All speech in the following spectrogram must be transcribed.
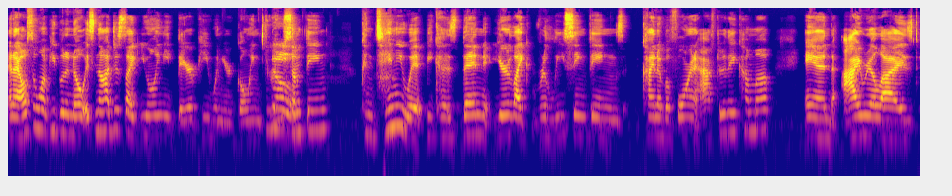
and I also want people to know it's not just like you only need therapy when you're going through No. something. Continue it because then you're like releasing things kind of before and after they come up. And I realized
